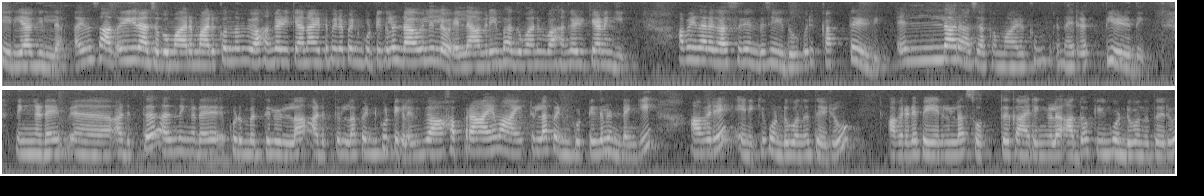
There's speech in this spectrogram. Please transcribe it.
ശരിയാകില്ല. അതായത് സാധാ ഈ രാജകുമാരന്മാർക്കൊന്നും വിവാഹം കഴിക്കാനായിട്ട് പിന്നെ പെൺകുട്ടികൾ ഉണ്ടാവില്ലല്ലോ. എല്ലാവരെയും ഭഗവാൻ വിവാഹം കഴിക്കുകയാണെങ്കിൽ. അപ്പൊ ഈ നരകാസുരൻ എന്ത് ചെയ്തു? ഒരു കത്തെഴുതി. എല്ലാ രാജാക്കന്മാർക്കും നിരത്തി എഴുതി. നിങ്ങളുടെ അടുത്ത് അത് നിങ്ങളുടെ കുടുംബത്തിലുള്ള അടുത്തുള്ള പെൺകുട്ടികൾ വിവാഹപ്രായമായിട്ടുള്ള പെൺകുട്ടികൾ ഉണ്ടെങ്കിൽ അവരെ എനിക്ക് കൊണ്ടുവന്ന് തരൂ. അവരുടെ പേരിലുള്ള സ്വത്ത് കാര്യങ്ങൾ അതൊക്കെയും കൊണ്ടുവന്ന് തരൂ.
